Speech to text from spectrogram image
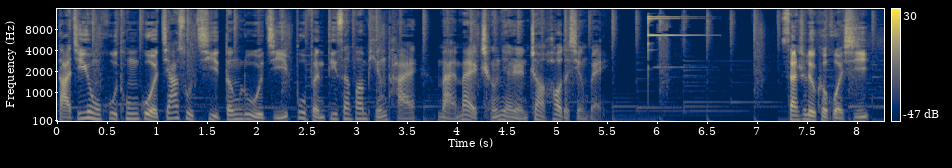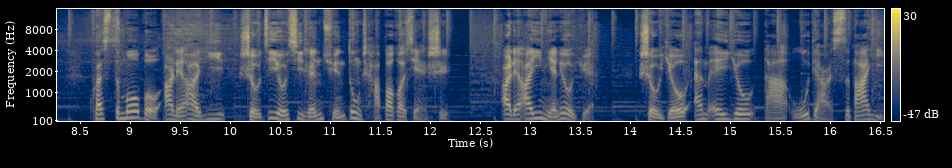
打击用户通过加速器登录及部分第三方平台买卖成年人账号的行为。三十六氪获悉，Quest Mobile 二零二一手机游戏人群洞察报告显示，二零二一年六月，手游 MAU 达五点四八亿，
